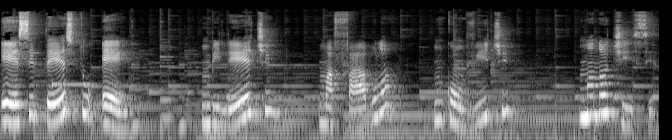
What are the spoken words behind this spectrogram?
Esse texto é um bilhete, uma fábula, um convite, uma notícia.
